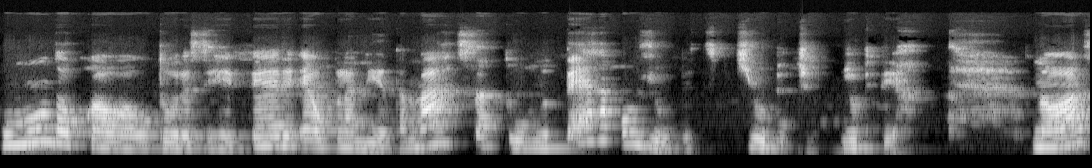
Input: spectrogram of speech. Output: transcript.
o mundo ao qual a autora se refere é o planeta Marte, Saturno, Terra ou Júpiter? Júpiter. Júpiter. Nós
